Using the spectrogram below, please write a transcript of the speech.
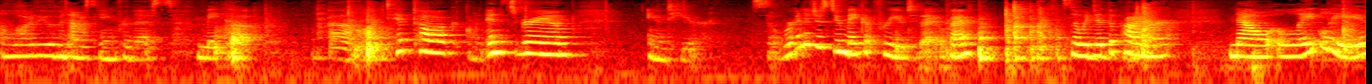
a lot of you have been asking for this makeup um, on TikTok, on Instagram, and here. So we're gonna just do makeup for you today, okay? So we did the primer. Now, lately,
